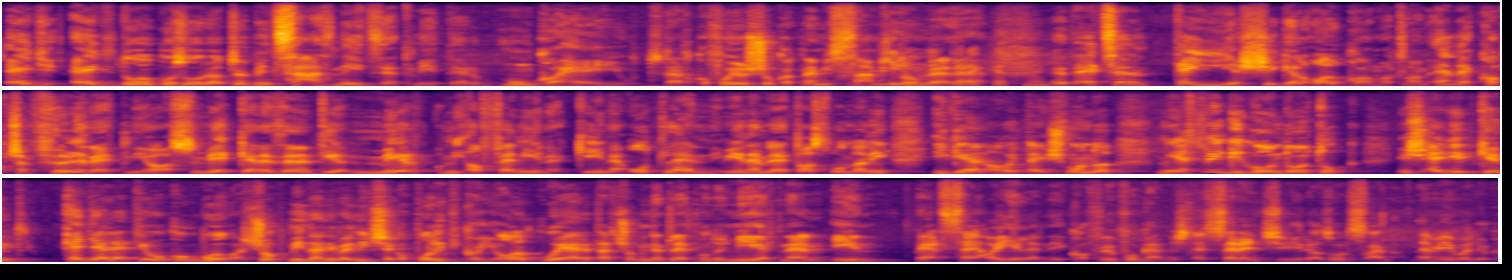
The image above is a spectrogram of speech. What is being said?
Egy, egy dolgozóra több mint 100 négyzetméter munkahely jut. Tehát a folyosókat nem is számítom bele. Megy. Egyszerűen teljességgel alkalmatlan ennek kapcsán fölvetni azt, hogy miért kell ezen tiltani, miért, mi a fenének kéne ott lenni? Miért nem lehet azt mondani, igen, ahogy te is mondod, mi ezt végig gondoltuk, és egyébként kegyeleti okokból, vagy sok mindenni, vagy nincs a politikai alkú erre, tehát sok mindent lehet mondani, hogy miért nem. Én persze, ha én lennék a főfogármester, szerencsére az országnak nem én vagyok,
